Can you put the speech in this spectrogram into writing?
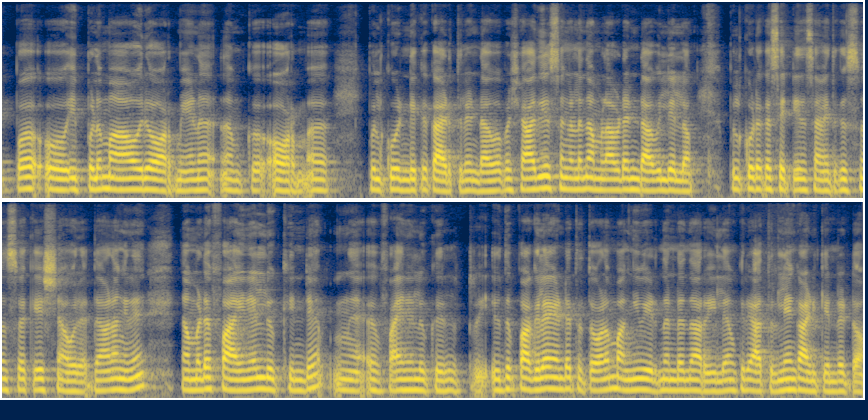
ഇപ്പോൾ ഇപ്പോഴും ആ ഒരു ഓർമ്മയാണ് നമുക്ക് ഓർമ്മ പുൽക്കൂടിന്റെയൊക്കെ കാര്യത്തിലുണ്ടാവുക. പക്ഷേ ആ ദിവസങ്ങളിൽ നമ്മൾ അവിടെ ഉണ്ടാവില്ലല്ലോ. പുൽക്കൂടൊക്കെ സെറ്റ് ചെയ്യുന്ന സമയത്ത് ക്രിസ്മസ് വെക്കേഷൻ ആവില്ല അതാണ് അങ്ങനെ നമ്മുടെ ഫൈനൽ ലുക്കിന്റെ ഫൈനൽ ലുക്ക് ട്രീ ഇത് പകലായതുകൊണ്ട് എത്രത്തോളം ഭംഗി വരുന്നുണ്ടെന്ന് അറിയില്ല. നമുക്ക് രാത്രിയിൽ ഞാൻ കാണിക്കേണ്ട കേട്ടോ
